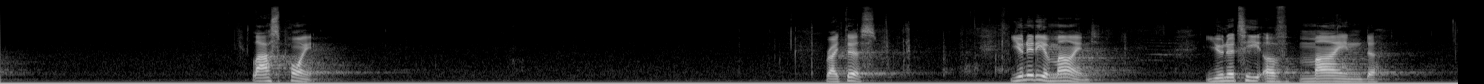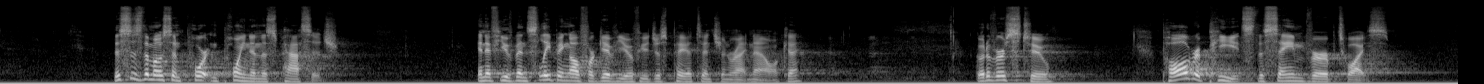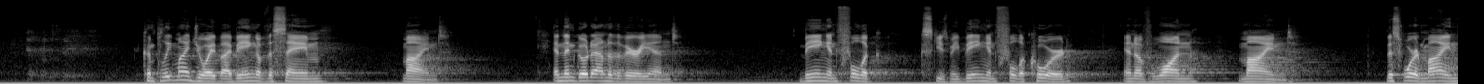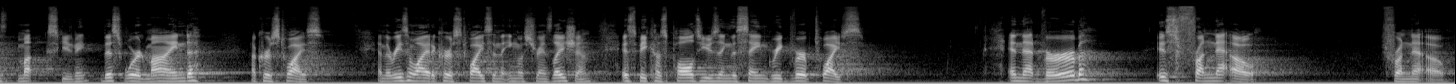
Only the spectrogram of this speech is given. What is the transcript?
Last point. Write this unity of mind. Unity of mind. This is the most important point in this passage. And if you've been sleeping, I'll forgive you if you just pay attention right now, okay? Go to verse 2. Paul repeats the same verb twice. Complete my joy by being of the same mind. And then go down to the very end. Being in full excuse me, being in full accord and of one mind. This word mind, excuse me, this word mind occurs twice. And the reason why it occurs twice in the English translation is because Paul's using the same Greek verb twice. And that verb is phroneo. Phroneo.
